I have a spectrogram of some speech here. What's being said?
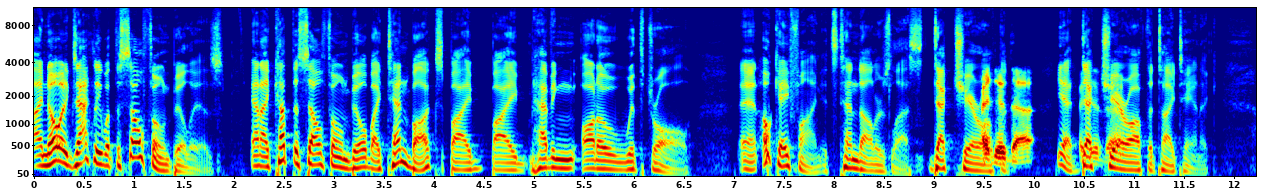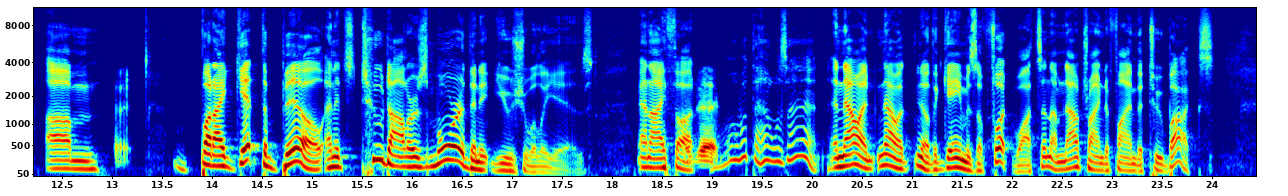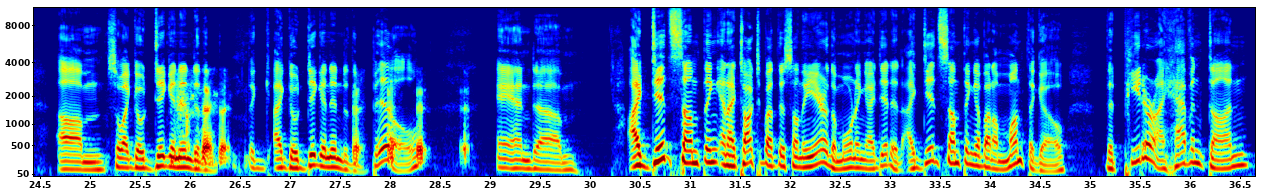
I know exactly what the cell phone bill is, and I cut the cell phone bill by ten bucks by by having auto withdrawal. And okay, fine, it's ten dollars less. Deck chair. Off I did the, that. Yeah, deck chair that. off the Titanic. Um, but I get the bill, and it's two dollars more than it usually is. And I thought, Okay. well, what the hell was that? And now I now you know the game is afoot, Watson. I'm now trying to find the two bucks. Um, so I go digging into the, the I go digging into the bill, and um, I did something, and I talked about this on the air the morning I did it. I did something about a month ago that Peter I haven't done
